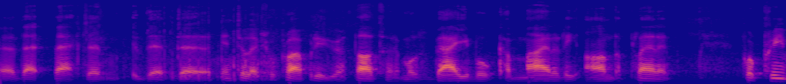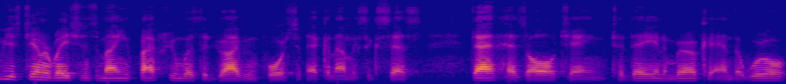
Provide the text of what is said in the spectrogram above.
uh, that fact and that uh, intellectual property, your thoughts, are the most valuable commodity on the planet. For previous generations, manufacturing was the driving force in economic success. That has all changed. Today in America and the world,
